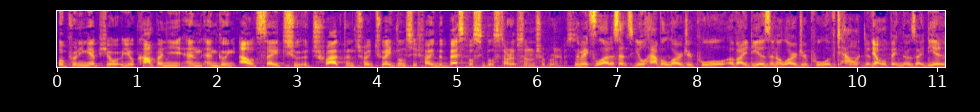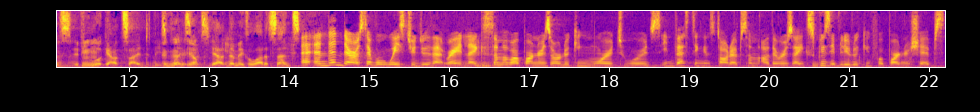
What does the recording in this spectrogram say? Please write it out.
opening up your, your company and, and going outside to attract and try to identify the best possible startups and entrepreneurs. That makes a lot of sense. You'll have a larger pool of ideas and a larger pool of talent developing yep. those ideas mm-hmm. if you mm-hmm. look outside to these exactly, places. Yeah, yeah, that makes a lot of sense. And, and, then there are several ways to do that, right? Like mm-hmm. some of our partners are looking more towards investing in startups. Some others are exclusively mm-hmm. looking for partnerships.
